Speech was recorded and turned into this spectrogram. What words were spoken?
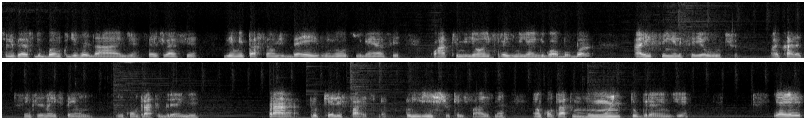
Se ele viesse do banco de verdade, se ele tivesse limitação de 10 minutos e ganhasse 4 milhões, 3 milhões igual Boban, aí sim ele seria útil. Mas o cara simplesmente tem um, um contrato grande para o que ele faz, para o lixo que ele faz, né? É um contrato muito grande. E aí ele,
